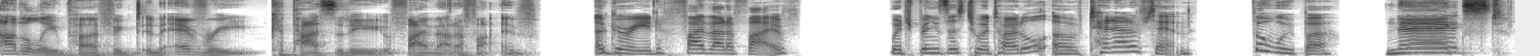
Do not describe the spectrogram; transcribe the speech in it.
utterly perfect in every capacity, 5 out of 5. Agreed. 5 out of 5. Which brings us to a total of 10 out of 10 for Wooper. Next!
